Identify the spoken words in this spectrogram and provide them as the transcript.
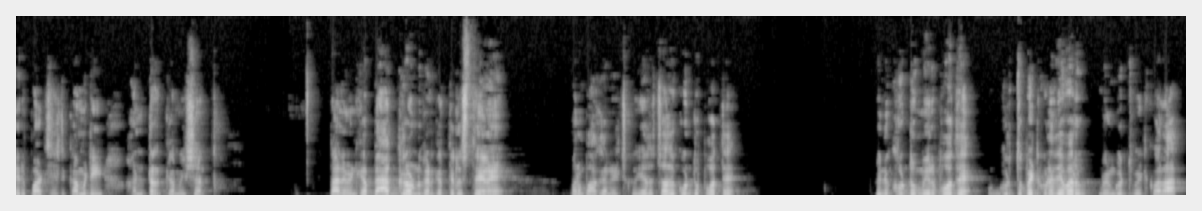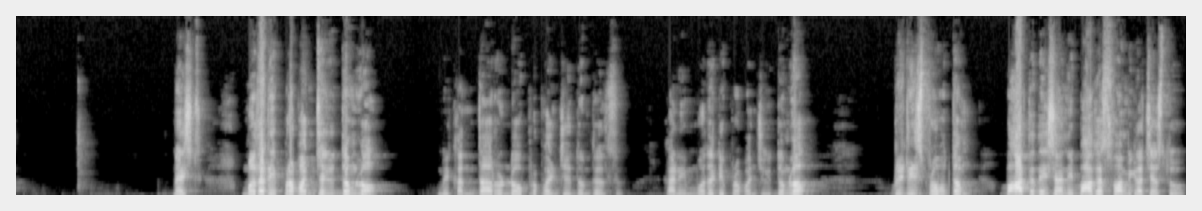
ఏర్పాటు చేసిన కమిటీ హంటర్ కమిషన్ దాని వెనుక బ్యాక్గ్రౌండ్ కనుక తెలిస్తేనే మనం బాగా నేర్చుకో ఏదో చదువుకుంటూ పోతే వినుకుంటూ మీరు పోతే గుర్తుపెట్టుకునేది ఎవరు? మేము గుర్తుపెట్టుకోవాలా? నెక్స్ట్ మొదటి ప్రపంచ యుద్ధంలో మీకంతా రెండవ ప్రపంచ యుద్ధం తెలుసు. కానీ మొదటి ప్రపంచ యుద్ధంలో బ్రిటిష్ ప్రభుత్వం భారతదేశాన్ని భాగస్వామిగా చేస్తూ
